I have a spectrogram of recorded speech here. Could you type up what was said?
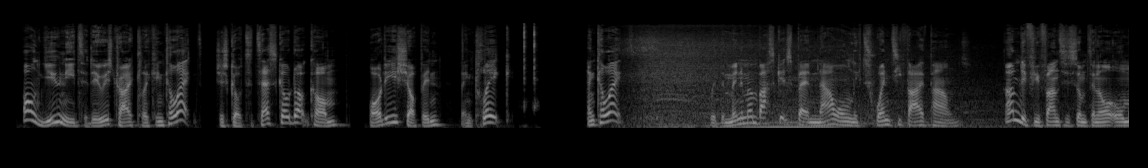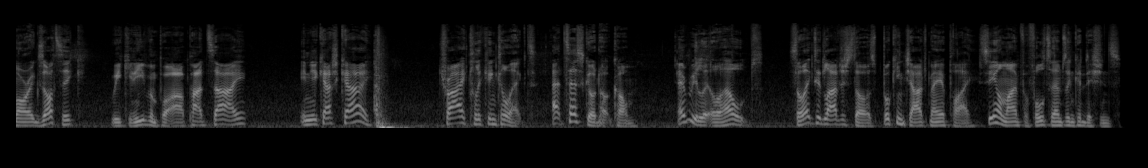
All you need to do is try click and collect. Just go to tesco.com, order your shopping, then click and collect with the minimum basket spend now only £25. And if you fancy something a little more exotic, we can even put our pad thai in your Qashqai. Try click and collect at tesco.com. Every little helps. Selected larger stores, booking charge may apply. See online for full terms and conditions.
